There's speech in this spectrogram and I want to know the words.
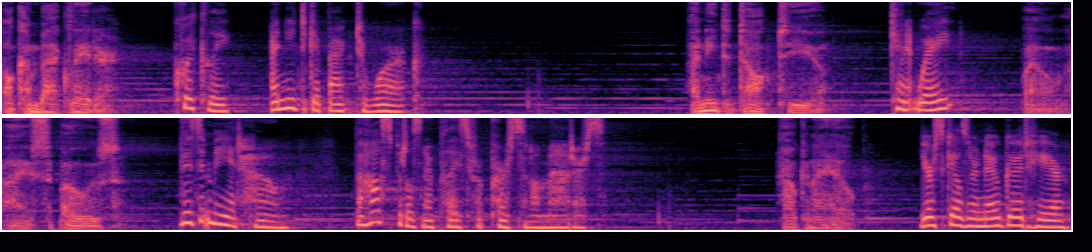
I'll come back later. Quickly, I need to get back to work. I need to talk to you. Can it wait? Well, I suppose. Visit me at home. The hospital's no place for personal matters. How can I help? Your skills are no good here.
